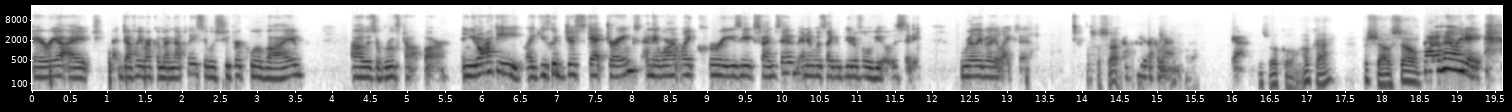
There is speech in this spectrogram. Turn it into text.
area, I definitely recommend that place. It was super cool vibe. Uh, it was a rooftop bar, and you don't have to eat. Like you could just get drinks, and they weren't like crazy expensive, and it was like a beautiful view of the city. Really, really liked it. That's what's up. Definitely recommend. That's real cool. Okay. For sure. So That was my only date.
